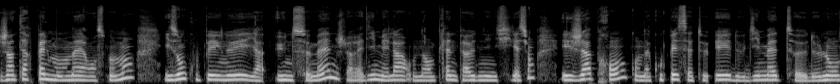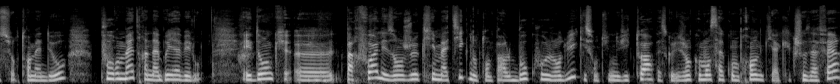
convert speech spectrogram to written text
j'interpelle mon maire en ce moment. Ils ont coupé une haie il y a une semaine. Je leur ai dit mais là on est en pleine période d'unification et j'apprends qu'on a coupé cette haie de 10 mètres de long sur 3 mètres de haut pour mettre un abri à vélo. Et donc, euh, parfois, les enjeux climatiques dont on parle beaucoup aujourd'hui, qui sont une victoire parce que les gens commencent à comprendre qu'il y a quelque chose à faire,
